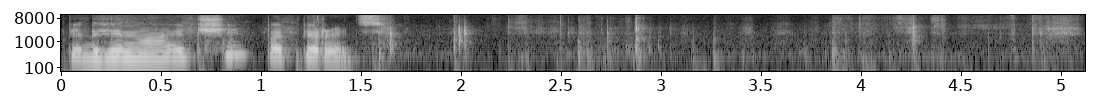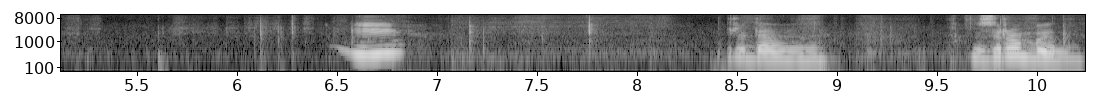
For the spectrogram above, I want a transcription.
підгинаючи папірець. І придавили. Зробили.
